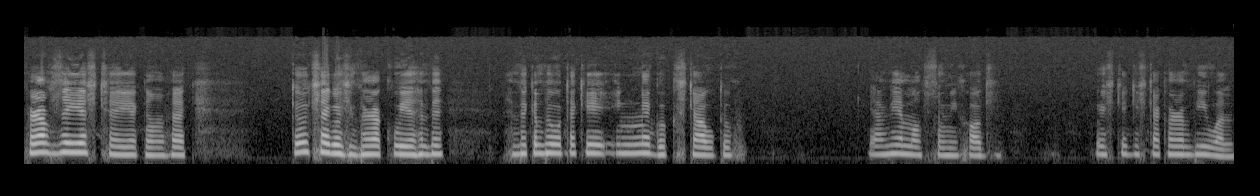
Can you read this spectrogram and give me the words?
Sprawdzę jeszcze jedną rzecz. Tu czegoś brakuje, żeby, żeby to było takie innego kształtu. Ja wiem o co mi chodzi. Już kiedyś tak robiłem.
